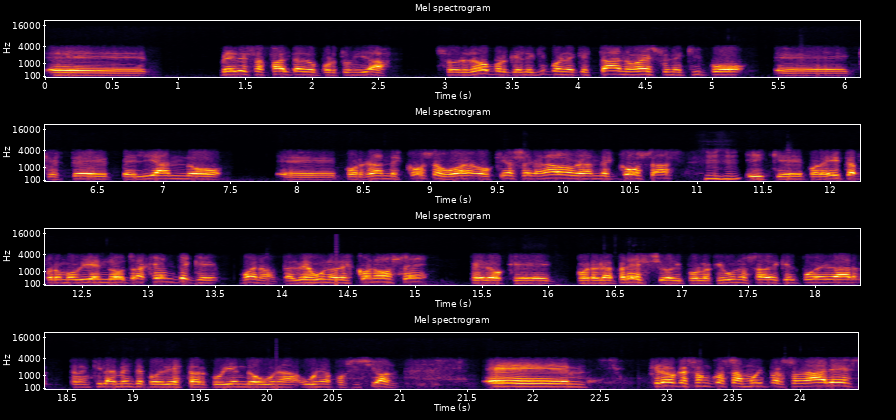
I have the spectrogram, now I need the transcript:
eh, ver esa falta de oportunidad. Sobre todo porque el equipo en el que está no es un equipo eh, que esté peleando eh, por grandes cosas o, o, que haya ganado grandes cosas uh -huh. y que por ahí está promoviendo otra gente que, bueno, tal vez uno desconoce, pero que por el aprecio y por lo que uno sabe que él puede dar, tranquilamente podría estar cubriendo una, una posición. Eh, creo que son cosas muy personales.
